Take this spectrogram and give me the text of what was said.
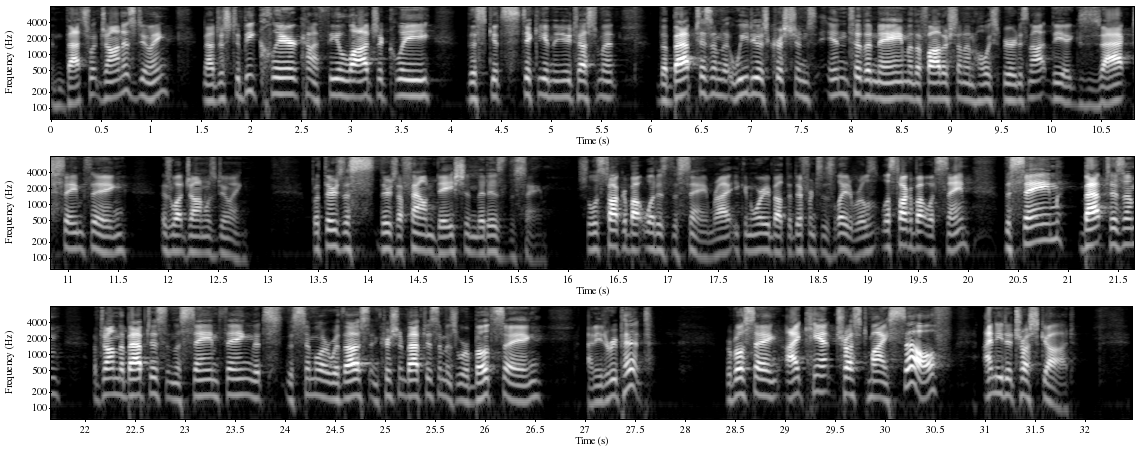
And that's what John is doing. Now, just to be clear, kind of theologically, this gets sticky in the New Testament. The baptism that we do as Christians into the name of the Father, Son, and Holy Spirit is not the exact same thing as what John was doing but there's a, there's a foundation that is the same. So let's talk about what is the same, right? You can worry about the differences later, but let's talk about what's same. The same baptism of John the Baptist and the same thing that's, that's similar with us in Christian baptism is we're both saying, I need to repent. We're both saying, I can't trust myself, I need to trust God.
